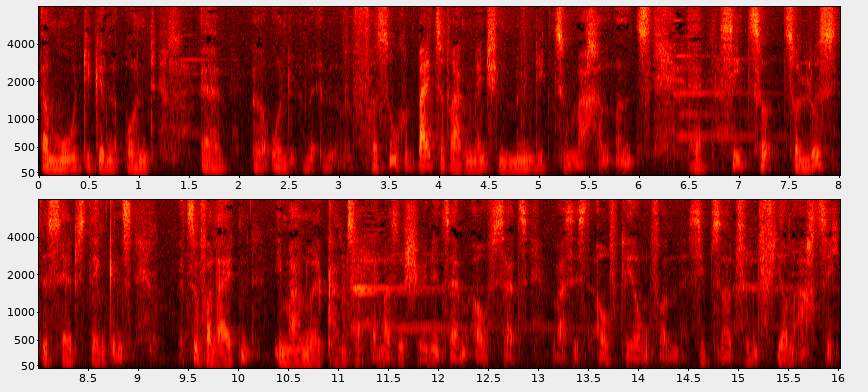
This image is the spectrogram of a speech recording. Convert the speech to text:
ermutigen und äh, und versuchen beizutragen, Menschen mündig zu machen und äh, sie zu, zur Lust des Selbstdenkens zu verleiten. Immanuel Kant sagt einmal so schön in seinem Aufsatz, was ist Aufklärung von 1784?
